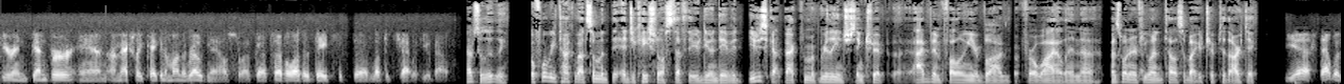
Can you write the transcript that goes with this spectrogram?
here in Denver, and I'm actually taking them on the road now. So I've got several other dates that uh, I'd love to chat with you about. Absolutely. Before we talk about some of the educational stuff that you're doing, David, you just got back from a really interesting trip. I've been following your blog for a while, and uh, I was wondering if you wanted to tell us about your trip to the Arctic. Yes, that was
